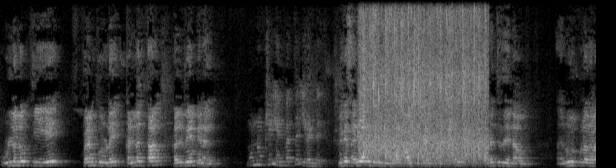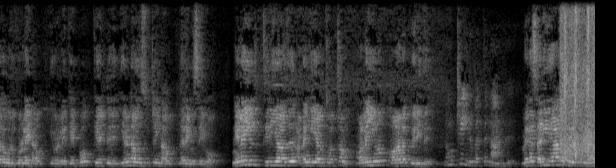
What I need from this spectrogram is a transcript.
உள்ளலும் தீயே பிறன்பொருளை கள்ளத்தால் கல்வேம் எனல். முன்னூற்றி எண்பத்து இரண்டு. மிக சரியாக வாழ்த்துக்கள் வாழ்த்துக்கள். அடுத்தது நாம் அஹ், நூறுக்குள்ளதாக ஒரு குரலை நாம் இவர்களை கேட்போம். கேட்டு இரண்டாவது சுற்றை நாம் நிறைவு செய்வோம். நிலையில் திரியாது அடங்கியான் தோற்றம் மலையினும் மான பெரிது. நூற்றி இருபத்து நான்கு. மிக சரியாக சொல்லியிருக்கீங்க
